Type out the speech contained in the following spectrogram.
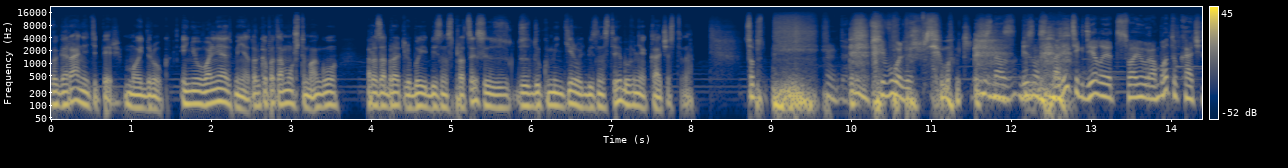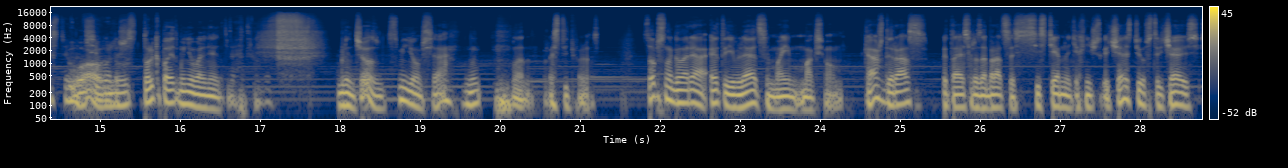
Выгорание теперь мой друг. И не увольняют меня только потому, что могу разобрать любые бизнес-процессы и задокументировать бизнес-требования качественно. Собственно, Всего лишь. всего лишь. Бизнес, бизнес-аналитик делает свою работу качественно. Вау, всего ну, лишь. только поэтому не увольняют тебя. Да, да, да. Блин, что смеемся, а? Ну, ладно, простите, пожалуйста. Собственно говоря, это является моим максимумом. Каждый раз, пытаясь разобраться с системной технической частью, встречаюсь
